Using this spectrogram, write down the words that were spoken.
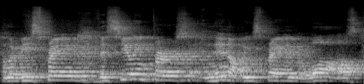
I'm to be spraying the ceiling first and then I'll be spraying the walls.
